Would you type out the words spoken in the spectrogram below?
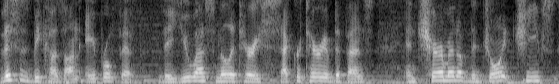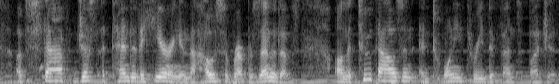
This is because on April 5th, the U.S. military Secretary of Defense and Chairman of the Joint Chiefs of Staff just attended a hearing in the House of Representatives on the 2023 defense budget.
